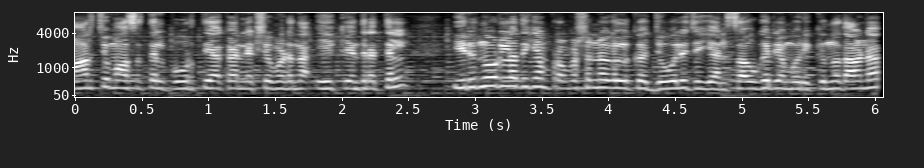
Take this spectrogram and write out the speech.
മാർച്ച് മാസത്തിൽ പൂർത്തിയാക്കാൻ ലക്ഷ്യമിടുന്ന ഈ കേന്ദ്രത്തിൽ ഇരുന്നൂറിലധികം പ്രൊഫഷണലുകൾക്ക് ജോലി ചെയ്യാൻ സൗകര്യമൊരുക്കുന്നതാണ്.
